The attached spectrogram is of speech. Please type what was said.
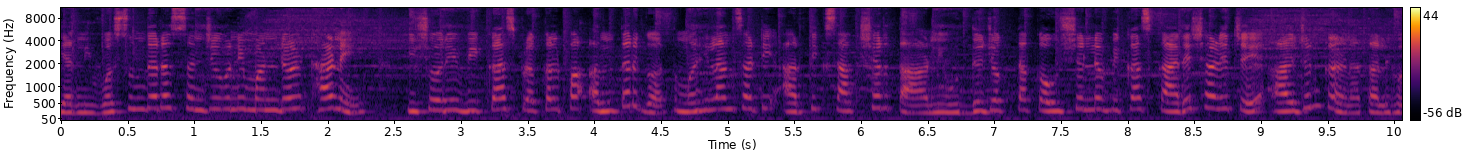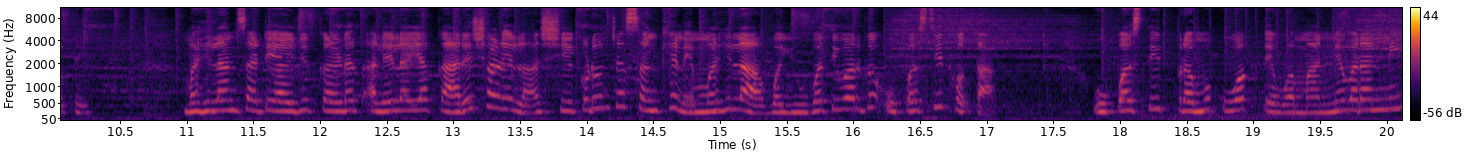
यांनी वसुंधरा संजीवनी मंडळ ठाणे किशोरी विकास प्रकल्प अंतर्गत महिलांसाठी आर्थिक साक्षरता आणि उद्योजकता कौशल्य विकास कार्यशाळेचे आयोजन करण्यात आले होते. महिलांसाठी आयोजित करण्यात आलेल्या या कार्यशाळेला शेकडोंच्या संख्येने महिला व युवती वर्ग उपस्थित होता. उपस्थित प्रमुख वक्ते व मान्यवरांनी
